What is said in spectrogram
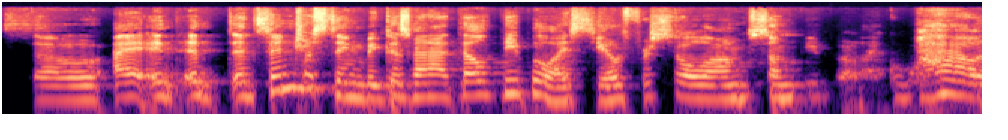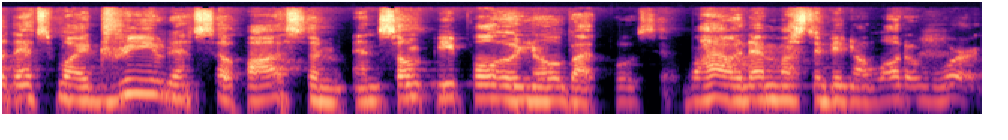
So I, it, it's interesting because when I tell people I sailed for so long, some people are like, wow, that's my dream. That's so awesome. And some people who know about boats say, wow, that must have been a lot of work.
